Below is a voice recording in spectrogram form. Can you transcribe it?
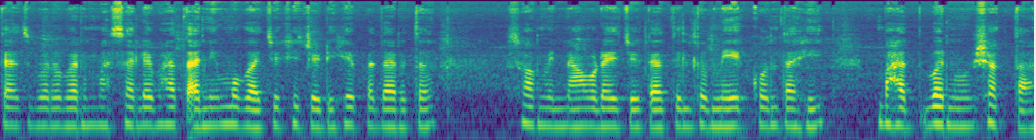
त्याचबरोबर मसाले भात आणि मुगाची खिचडी हे पदार्थ स्वामींना आवडायचे त्यातील तुम्ही एक कोणताही भात बनवू शकता.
